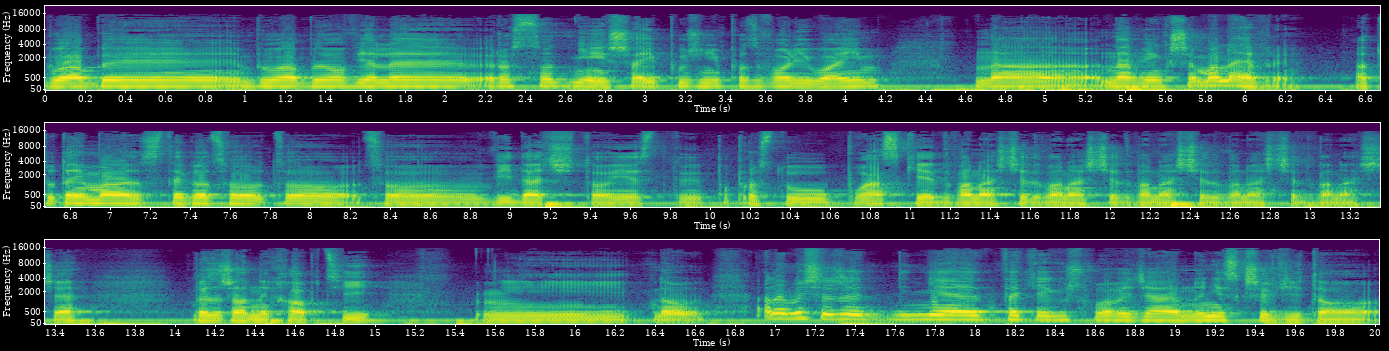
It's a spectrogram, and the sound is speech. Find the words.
byłaby, byłaby o wiele rozsądniejsza i później pozwoliła im na, na większe manewry. A tutaj ma z tego, co, co, co widać, to jest y, po prostu płaskie 12, 12, 12, 12, 12, bez żadnych opcji. I, no, ale myślę, że nie, tak jak już powiedziałem, no nie skrzywdzi to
